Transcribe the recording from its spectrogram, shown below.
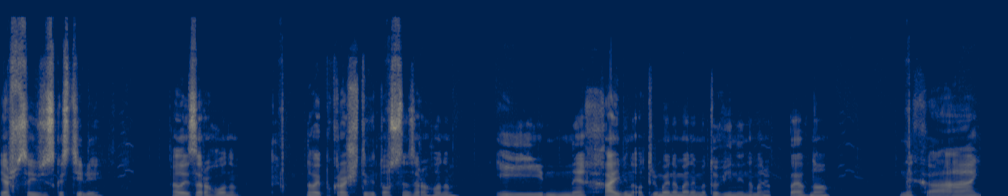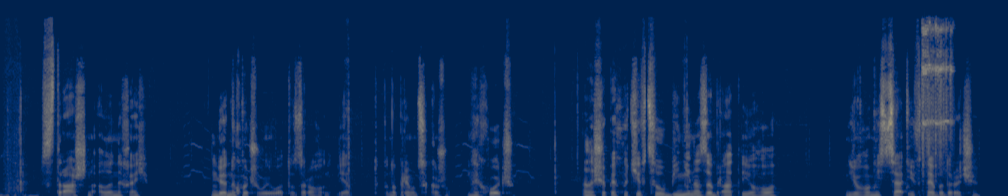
Я ж в союзі з Кастілією, але й з Арагоном. Давай покращити відносини з Арагоном. І нехай він отримає на мене мету війни. На мене, певно. Нехай. Страшно, але нехай. Я не хочу воювати з Арагоном. Я, типу, напряму це кажу. Не хочу. Але щоб я хотів, це у Бініна забрати його, його місця, і в тебе, до речі.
